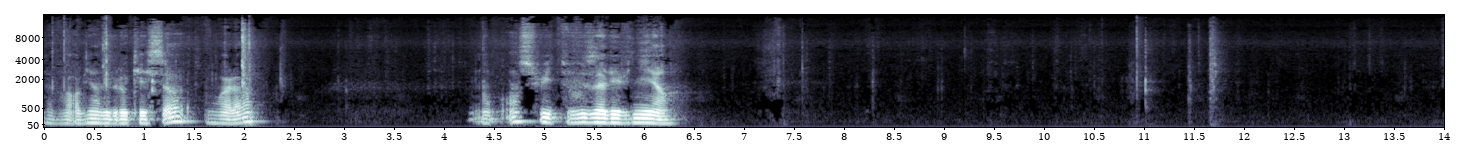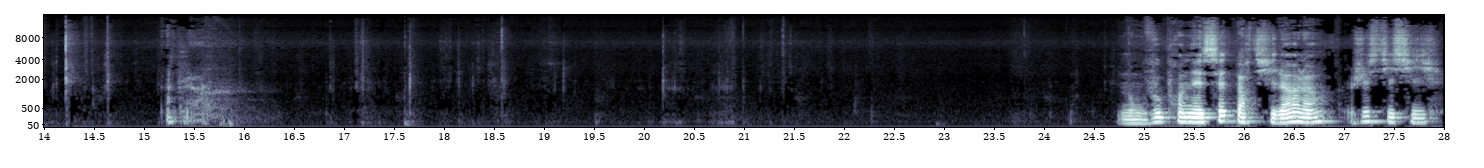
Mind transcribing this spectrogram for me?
d'avoir bien débloqué ça. Voilà. Donc ensuite, vous allez venir Vous prenez cette partie-là, là, juste ici,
